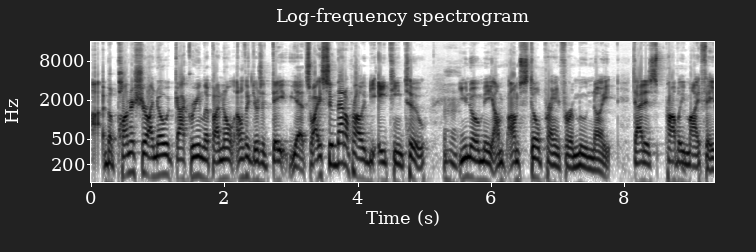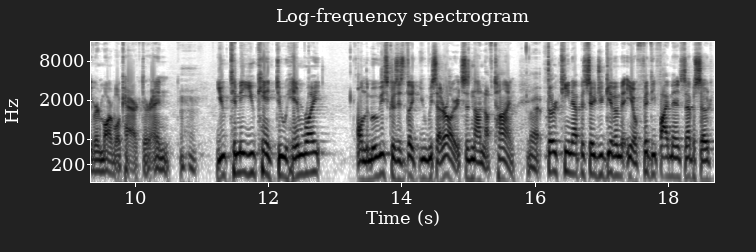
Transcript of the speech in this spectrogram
Uh, the Punisher, I know it got greenlit, but I don't. I don't think there's a date yet. So I assume that'll probably be 18 too. Mm-hmm. You know me. I'm I'm still praying for a Moon Knight. That is probably my favorite Marvel character, and Mm-hmm. you to me you can't do him right on the movies because it's like we said earlier, it's just not enough time. Right. 13 episodes, you give him you know 55 minutes an episode.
